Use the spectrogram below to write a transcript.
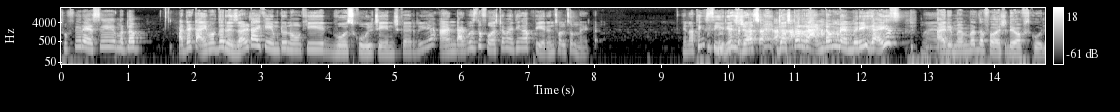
तो फिर ऐसे मतलब एट द टाइम ऑफ द रिजल्ट आई केम टू नो कि वो स्कूल चेंज कर रही है एंड दैट वाज द फर्स्ट टाइम आई थिंक आर पेरेंट्स आल्सो मेट nothing serious just just a random memory guys I remember the first day of school.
